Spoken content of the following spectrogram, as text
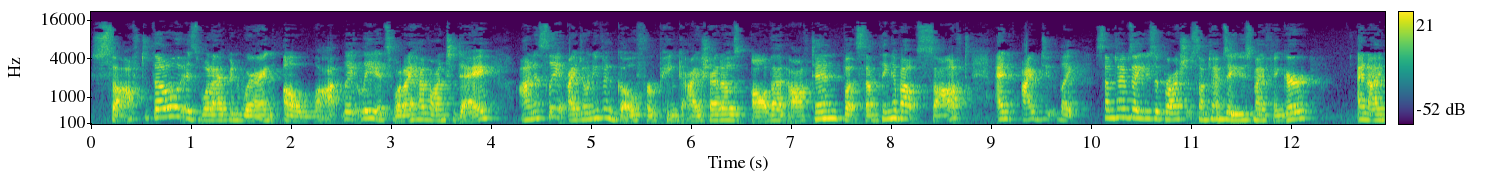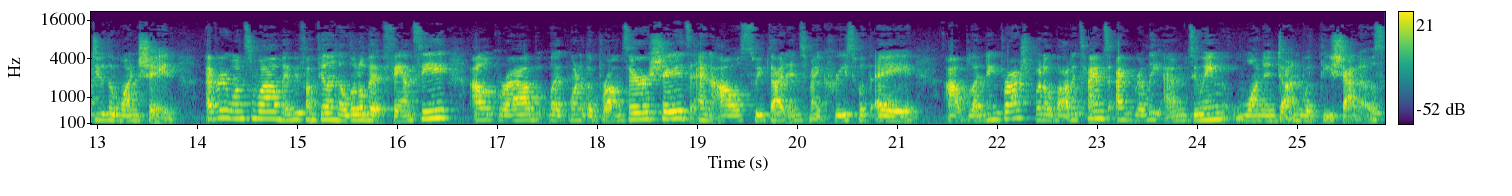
Soft though is what I've been wearing a lot lately. It's what I have on today. Honestly, I don't even go for pink eyeshadows all that often, but something about soft, and I do, like, sometimes I use a brush, sometimes I use my finger, and I do the one shade. Every once in a while, maybe if I'm feeling a little bit fancy, I'll grab like one of the bronzer shades and I'll sweep that into my crease with a uh, blending brush, but a lot of times I really am doing one and done with these shadows.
